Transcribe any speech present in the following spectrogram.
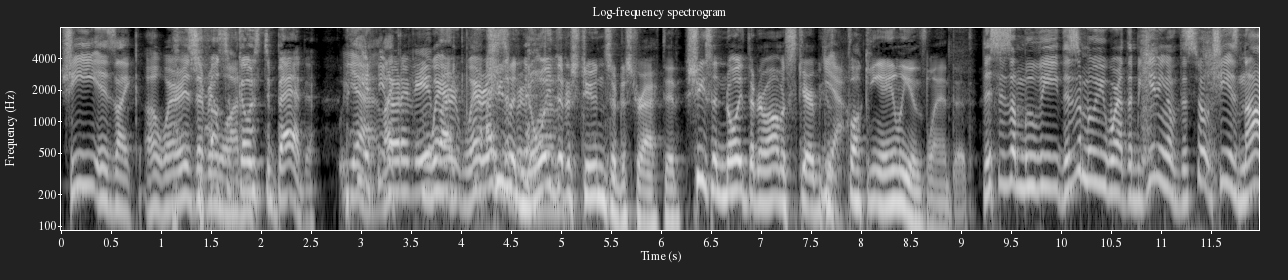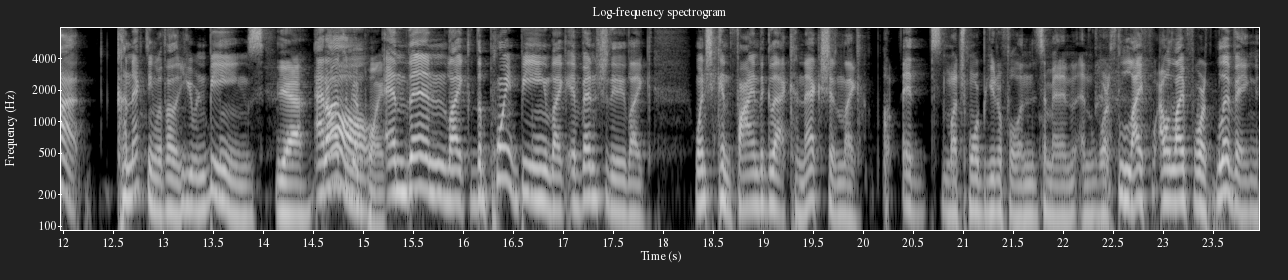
she is like oh where is She everyone also goes to bed. yeah you like, know what I mean. where, Like, where is She's everyone? annoyed that her students are distracted. She's annoyed that her mom is scared because Yeah. fucking aliens landed. this is a movie this is a movie where at the beginning of this film she is not connecting with other human beings yeah, at No, all. That's a good point. And then like the point being like eventually like when she can find that connection, like it's much more beautiful and intimate and, and worth life a life worth living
